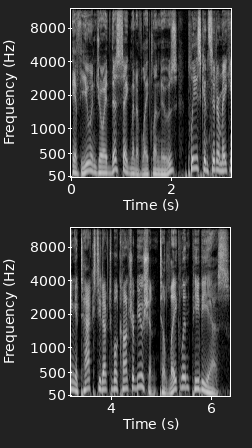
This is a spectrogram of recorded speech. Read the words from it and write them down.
If you enjoyed this segment of Lakeland News, please consider making a tax-deductible contribution to Lakeland PBS.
